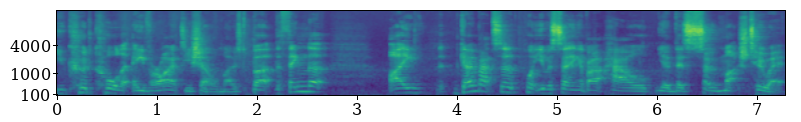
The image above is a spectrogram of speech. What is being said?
you could call it a variety show almost. But the thing that I going back to the point you were saying about how you know there's so much to it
